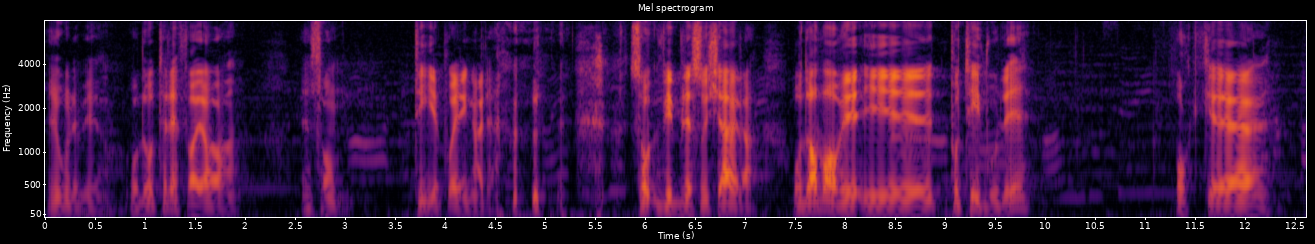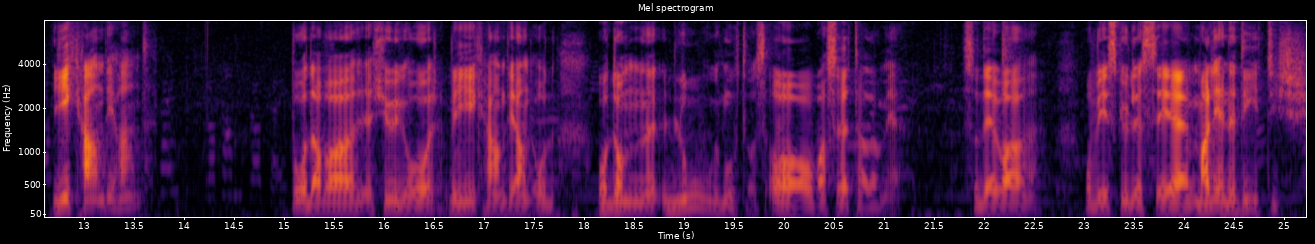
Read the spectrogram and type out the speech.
Det gjorde vi. Och då träffade jag en sån tiopoängare. så vi blev så kära. Och då var vi i, på tivoli och eh, gick hand i hand. Båda var 20 år, vi gick hand i hand och, och de log mot oss. Åh, vad söta de är. Så det var, och vi skulle se Marlene Dietrich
